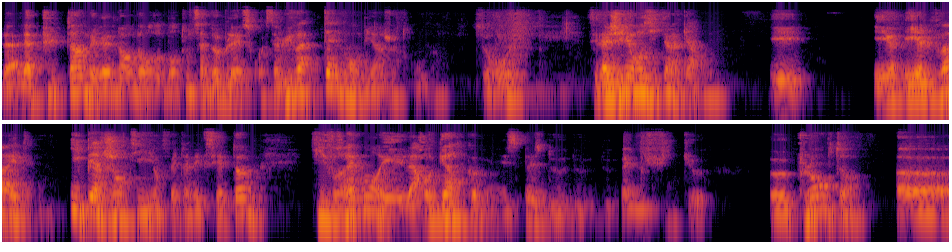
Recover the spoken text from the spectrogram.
la, putain, mais dans, dans, toute sa noblesse. Quoi. Ça lui va tellement bien, je trouve, ce rôle. C'est la générosité incarnée. Et, et, et, elle va être hyper gentille, en fait, avec cet homme qui vraiment la regarde comme une espèce de, magnifique euh, plante, euh,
